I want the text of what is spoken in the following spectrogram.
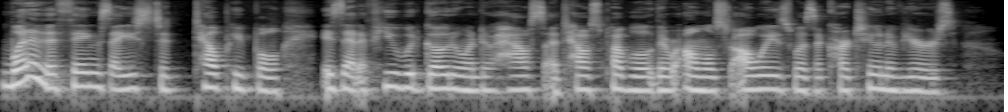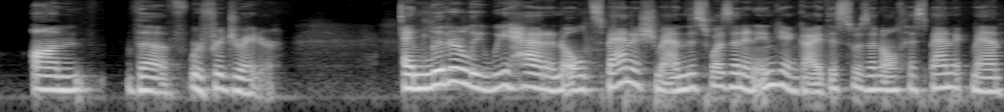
One of the things I used to tell people is that if you would go to into a house, a Taos Pueblo, there almost always was a cartoon of yours on the refrigerator. And literally, we had an old Spanish man. This wasn't an Indian guy. This was an old Hispanic man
